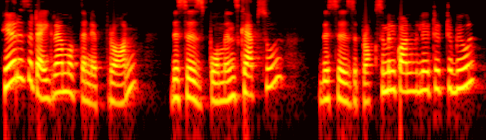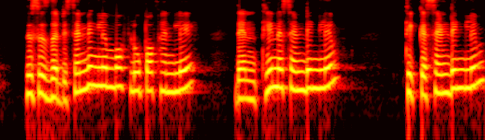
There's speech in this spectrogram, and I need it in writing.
Here is a diagram of the nephron. This is Bowman's capsule. This is the proximal convoluted tubule. This is the descending limb of loop of Henle. Then thin ascending limb, thick ascending limb,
